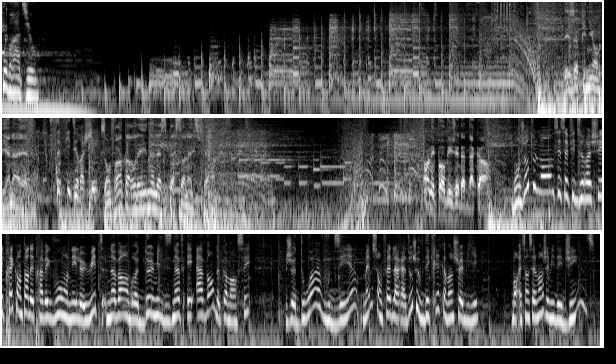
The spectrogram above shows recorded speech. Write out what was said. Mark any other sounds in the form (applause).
Cube Radio. Des opinions bien à elle. Sophie Durocher. Son franc-parler ne laisse personne indifférent. On n'est pas obligé d'être d'accord. Bonjour tout le monde, c'est Sophie Durocher. Très content d'être avec vous. On est le 8 novembre 2019 et avant de commencer, je dois vous dire, même si on fait de la radio, je vais vous décrire comment je suis habillée. Bon, essentiellement, j'ai mis des jeans,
